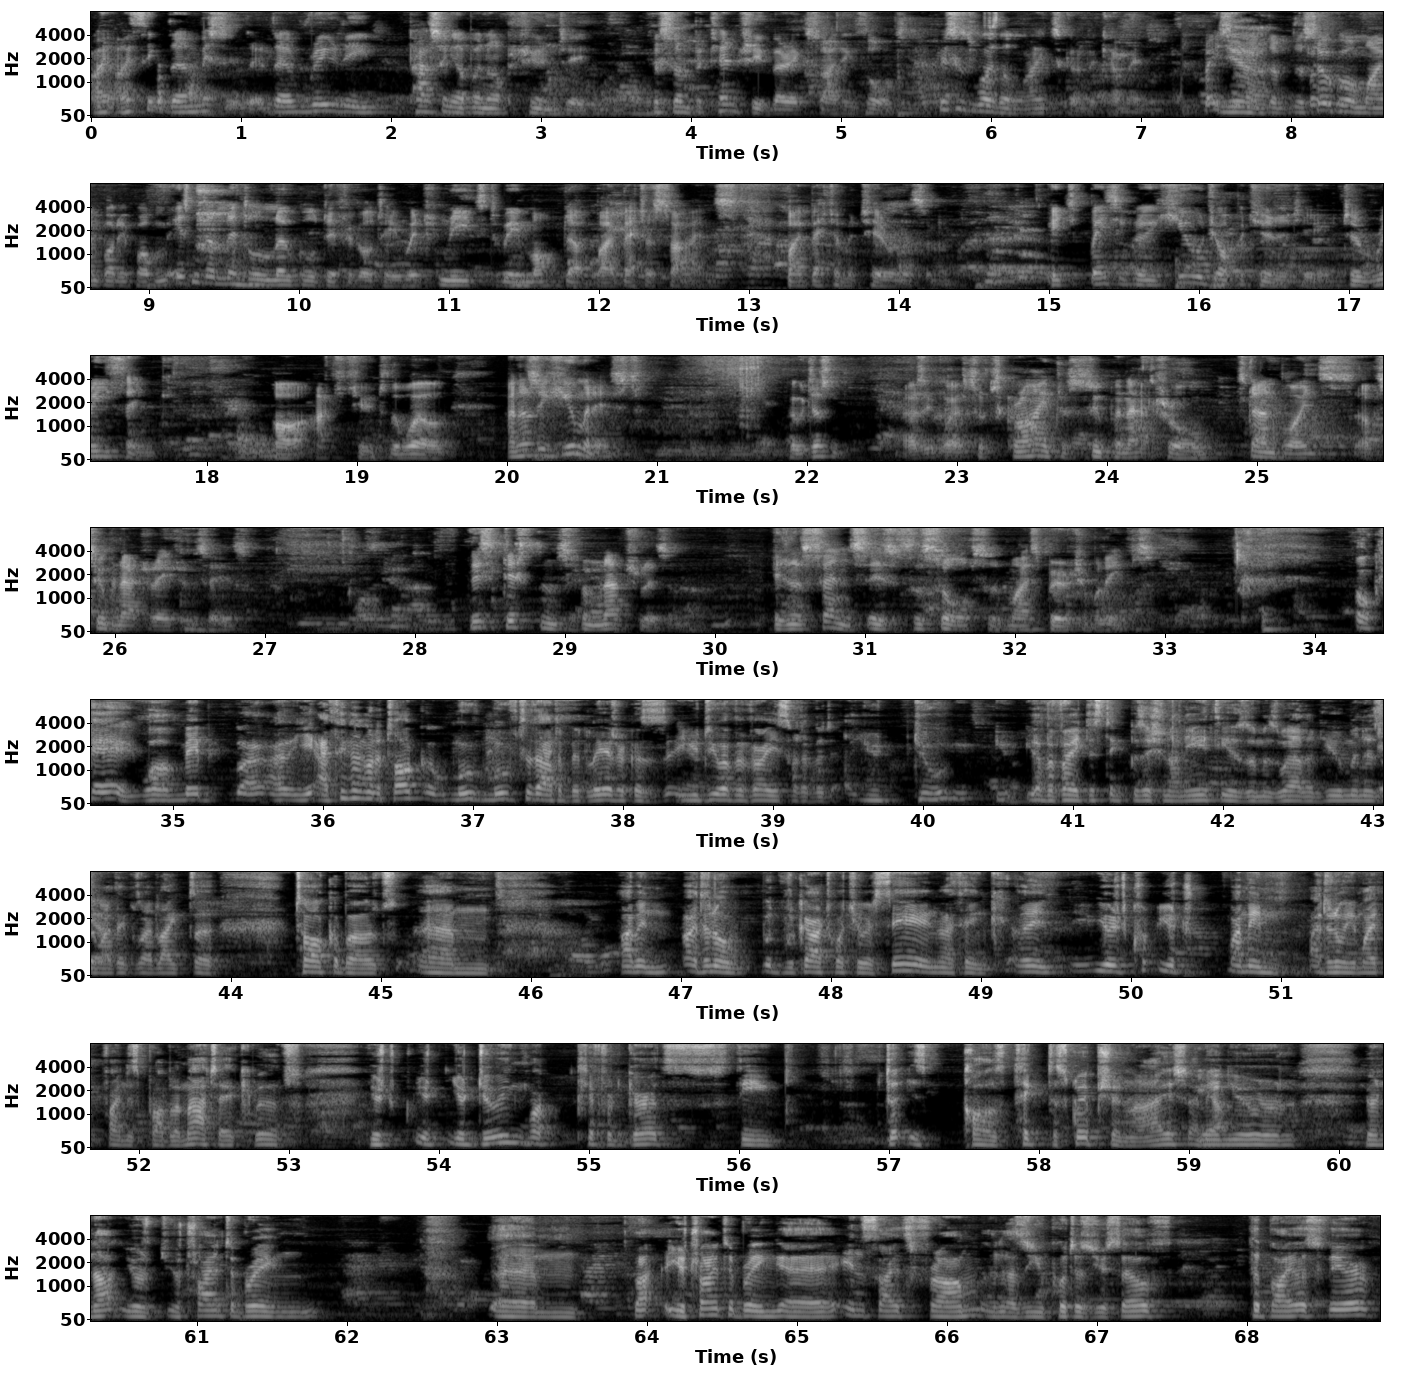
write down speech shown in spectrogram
I, I think they're missing. They're really passing up an opportunity for some potentially very exciting thoughts. This is where the light's going to come in. Basically, Yeah. the, the so-called mind-body problem isn't a little local difficulty which needs to be mopped up by better science, by better materialism. It's basically a huge opportunity to rethink our attitude to the world. And as a humanist who doesn't, as it were, subscribe to supernatural standpoints of supernatural agencies, this distance from naturalism, in a sense, is the source of my spiritual beliefs. Okay, well, maybe I, I think I'm going to talk move move to that a bit later because you do have a very sort of a, you do you, you have a very distinct position on atheism as well and humanism. Yeah. I think what I'd like to talk about. Um, I mean, I don't know with regard to what you were saying. I think I mean you're you're. I mean, I don't know. You might find this problematic, but you're you're, you're doing what Clifford Geertz the is calls thick description, right? I Yeah. mean, you're you're not you're you're trying to bring um, you're trying to bring uh, insights from, and as you put it yourself, the biosphere,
